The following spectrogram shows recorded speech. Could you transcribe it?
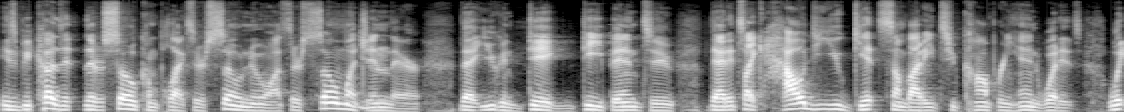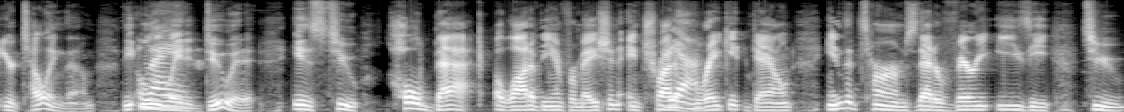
is because it, they're so complex, they're so nuanced, there's so much in there that you can dig deep into that it's like how do you get somebody to comprehend what it's what you're telling them the only way to do it is to hold back a lot of the information and try Yeah. to break it down into terms that are very easy to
